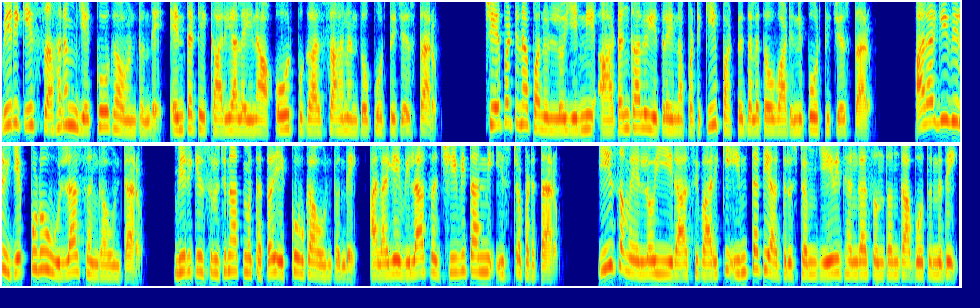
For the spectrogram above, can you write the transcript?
వీరికి సహనం ఎక్కువగా ఉంటుంది. ఎంతటి కార్యాలైనా ఓర్పుగా సహనంతో పూర్తి చేస్తారు. చేపట్టిన పనుల్లో ఎన్ని ఆటంకాలు ఎదురైనప్పటికీ పట్టుదలతో వాటిని పూర్తి చేస్తారు. అలాగే వీరు ఎప్పుడూ ఉల్లాసంగా ఉంటారు. వీరికి సృజనాత్మకత ఎక్కువగా ఉంటుంది. అలాగే విలాస జీవితాన్ని ఇష్టపడతారు. ఈ సమయంలో ఈ రాశి వారికి ఇంతటి అదృష్టం ఏ విధంగా సొంతం కాబోతున్నది?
